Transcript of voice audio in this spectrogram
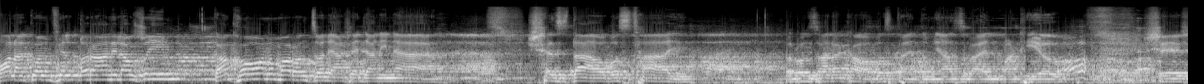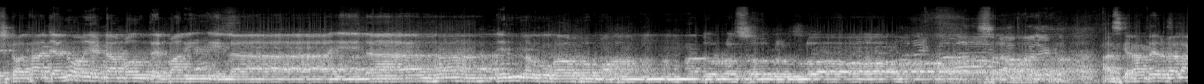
ওয়া লাকুম ফিল কোরআনিল আযীম। কখন মরণ চলে আসে জানি না। সেজদা অবস্থায়, রোজা রাখা অবস্থায় তুমি আজরাইল পাঠিও। শেষ কথা যেন এটা বলতে পারি আজকে রাতের বেলা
